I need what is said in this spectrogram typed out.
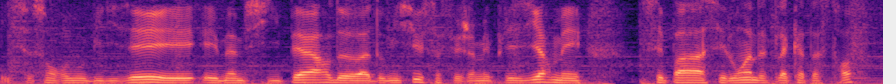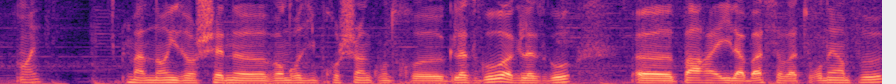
ils se sont remobilisés et, et même s'ils perdent à domicile, ça fait jamais plaisir, mais c'est pas assez loin d'être la catastrophe. Ouais. Maintenant, ils enchaînent euh, vendredi prochain contre euh, Glasgow, à Glasgow. Euh, pareil, là-bas, ça va tourner un peu.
